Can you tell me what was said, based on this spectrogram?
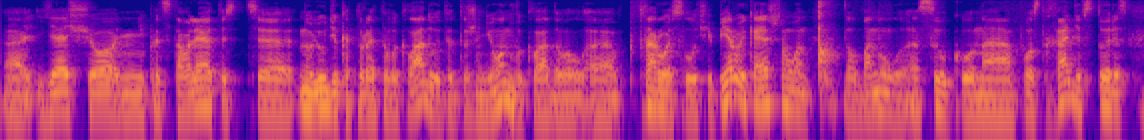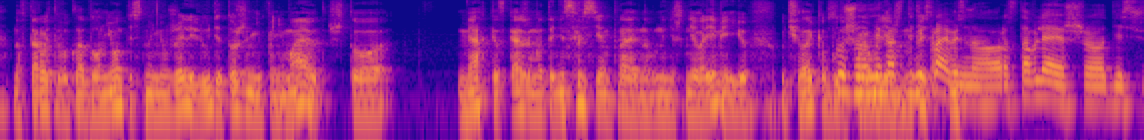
А, я еще не представляю, то есть, э, ну, люди, которые это выкладывают, это же не он выкладывал. А, второй случай. Первый, конечно, он долбанул э, ссылку на пост Хади в сторис, но второй-то выкладывал не он. То есть, ну, неужели люди тоже не понимают, что мягко скажем, это не совсем правильно в нынешнее время, и у человека будет Слушай, проблемы. мне кажется, ну, ты неправильно есть... расставляешь э, здесь,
